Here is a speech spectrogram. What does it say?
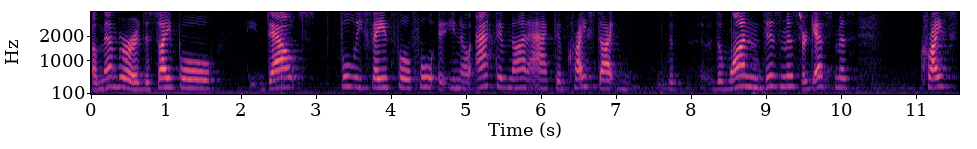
a member or a disciple, doubts, fully faithful, full, you know, active, not active. Christ died. The the one Dismas or Gesmas, Christ,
